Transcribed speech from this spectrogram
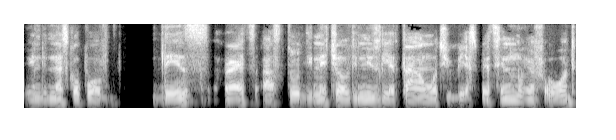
in the next couple of days, right, as to the nature of the newsletter and what you'll be expecting moving forward,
